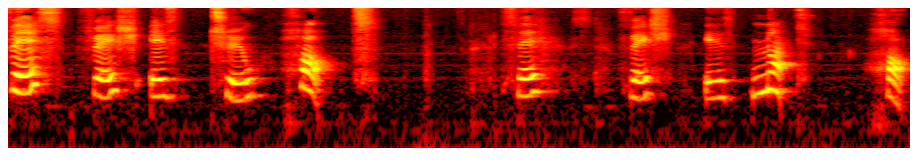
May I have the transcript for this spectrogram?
This fish is too hot. This fish is not hot.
